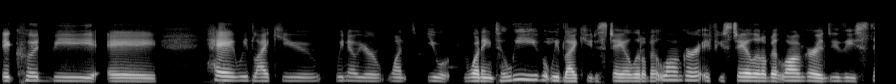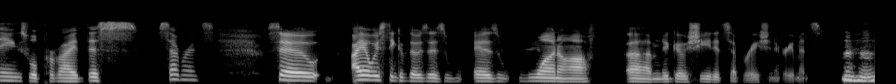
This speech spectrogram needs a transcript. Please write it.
It could be a hey, we'd like you. We know you're want you're wanting to leave, but we'd like you to stay a little bit longer. If you stay a little bit longer and do these things, we'll provide this severance. So I always think of those as as one-off um, negotiated separation agreements. Mm-hmm.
